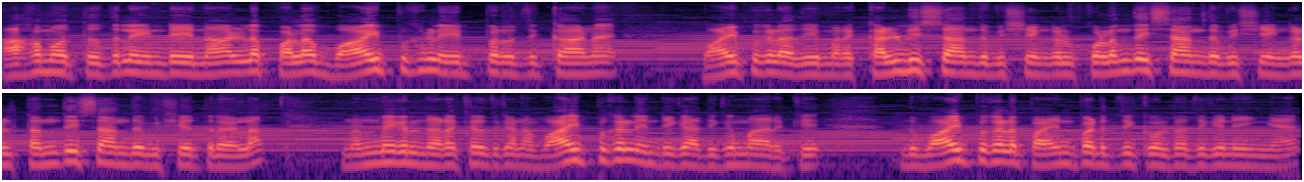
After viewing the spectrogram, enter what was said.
ஆக மொத்தத்தில் இன்றைய நாளில் பல வாய்ப்புகள் ஏற்படுறதுக்கான வாய்ப்புகள் அதே மாதிரி கல்வி சார்ந்த விஷயங்கள் குழந்தை சார்ந்த விஷயங்கள் தந்தை சார்ந்த விஷயத்துல எல்லாம் நன்மைகள் நடக்கிறதுக்கான வாய்ப்புகள் இன்றைக்கு அதிகமாக இருக்குது இந்த வாய்ப்புகளை பயன்படுத்தி கொள்றதுக்கு நீங்கள்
